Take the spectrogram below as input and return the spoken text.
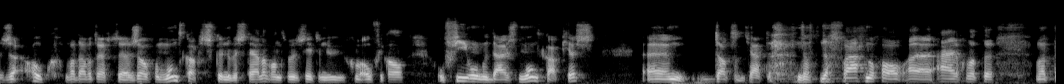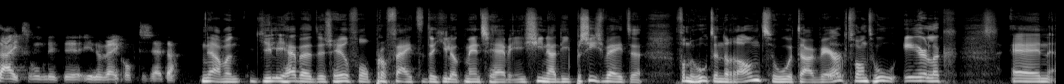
ze ook wat dat betreft zoveel mondkapjes kunnen bestellen. Want we zitten nu geloof ik al op 400.000 mondkapjes. Um, dat, ja, dat, dat, vraagt nogal uh, aardig wat, uh, wat tijd om dit uh, in een week op te zetten. Ja, want jullie hebben dus heel veel profijt dat jullie ook mensen hebben in China die precies weten van de hoed en de rand, hoe het daar werkt. Want hoe eerlijk en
